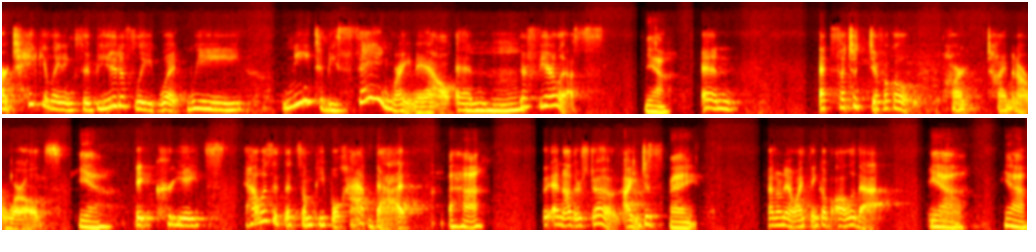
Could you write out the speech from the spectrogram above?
articulating so beautifully what we need to be saying right now. And Mhm. they're fearless. Yeah. And at such a difficult hard time in our worlds, Yeah. it creates how is it that some people have that Uh huh. and others don't? I just, Right. I don't know. I think of all of that. Yeah. know. Yeah.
